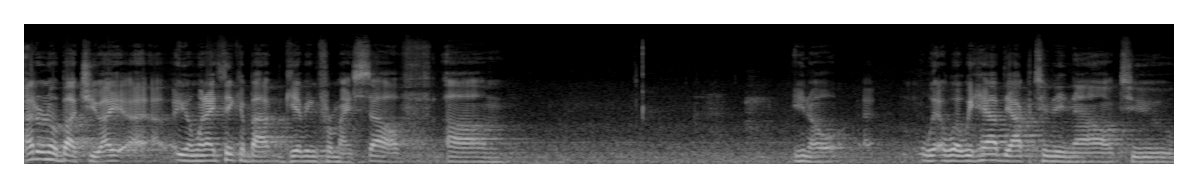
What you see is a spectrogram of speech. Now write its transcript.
I don't know about you. I, I, you know, when I think about giving for myself, um, you know, we, well, we have the opportunity now to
